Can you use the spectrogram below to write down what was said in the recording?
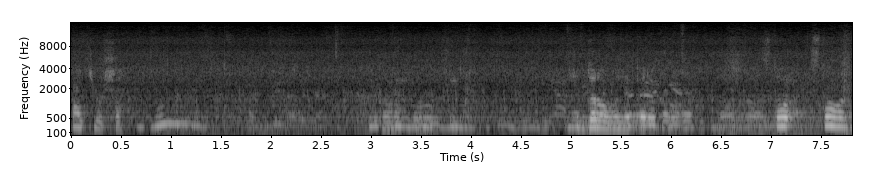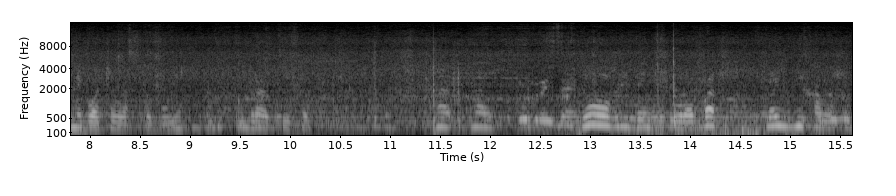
Катюша. Щоб дорогу не переходила. Сто, сто ж не бачила з тобою. Братися. Добрий день. Добрий день, Шура. Бач, я й їхала, щоб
